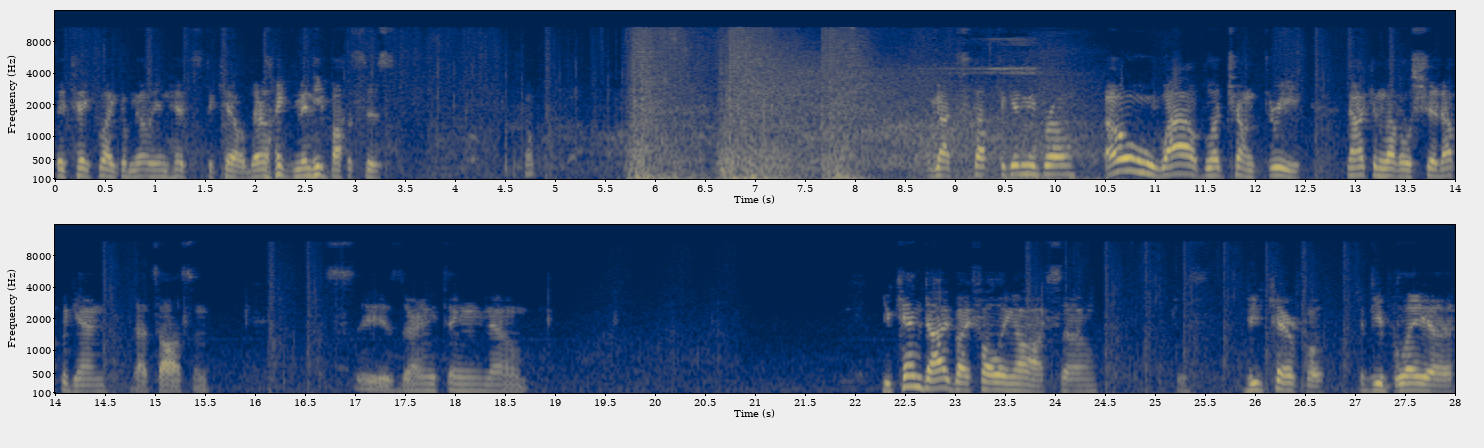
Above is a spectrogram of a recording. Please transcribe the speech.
They take like a million hits to kill. They're like mini bosses. Oh. You got stuff to give me, bro? Oh, wow, Blood Chunk 3. Now I can level shit up again. That's awesome. Let's see, is there anything? No. You can die by falling off, so just be careful if you play a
